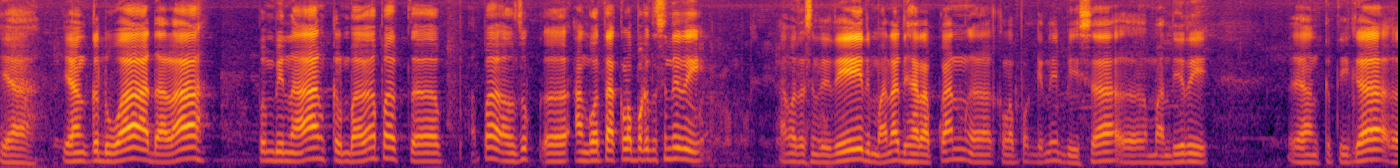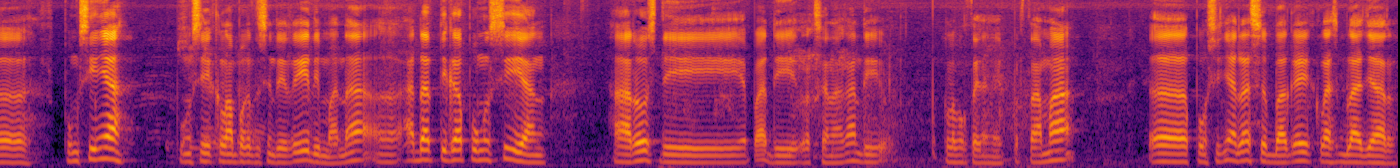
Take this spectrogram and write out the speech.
Ya, yang kedua adalah pembinaan kelembagaan apa, te- apa untuk eh, anggota kelompok itu sendiri anggota sendiri di mana diharapkan eh, kelompok ini bisa eh, mandiri. Yang ketiga eh, fungsinya fungsi kelompok itu sendiri di mana eh, ada tiga fungsi yang harus di apa dilaksanakan di kelompok tani ini. Pertama eh, fungsinya adalah sebagai kelas belajar.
